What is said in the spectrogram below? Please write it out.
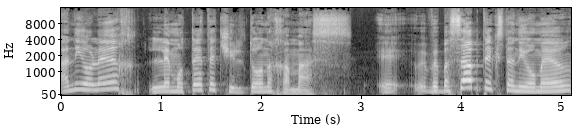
אני הולך למוטט את שלטון החמאס. אה, ובסאבטקסט אני אומר,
